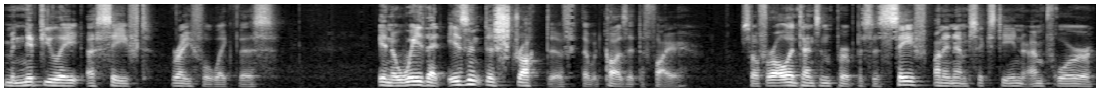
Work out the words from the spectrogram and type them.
manipulate a safed rifle like this in a way that isn't destructive that would cause it to fire. So for all intents and purposes, safe on an M16 or M4, or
